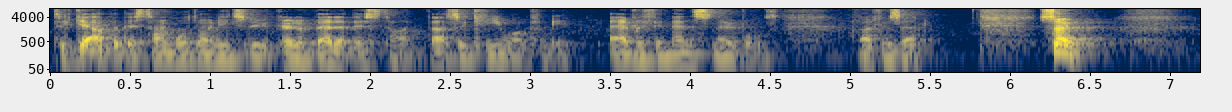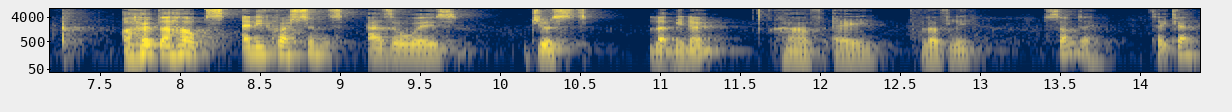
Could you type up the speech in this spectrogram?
To get up at this time, what do I need to do? Go to bed at this time. That's a key one for me. Everything then snowballs, like I said. So, I hope that helps. Any questions, as always, just let me know. Have a lovely Sunday. Take care.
